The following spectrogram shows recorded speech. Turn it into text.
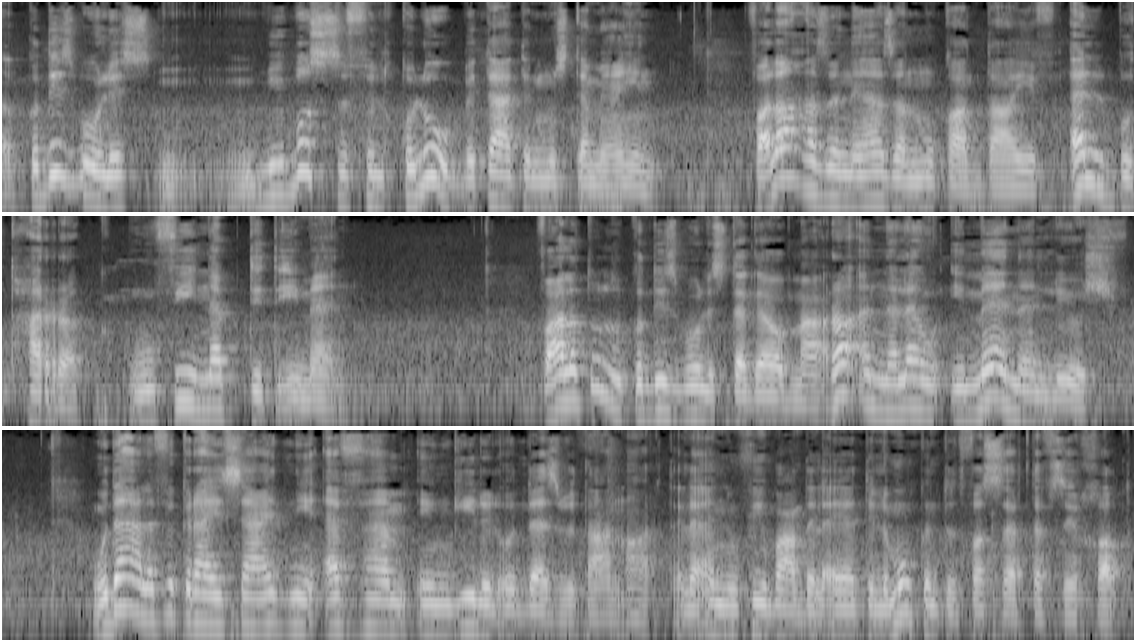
فالقديس بولس بيبص في القلوب بتاعة المستمعين فلاحظ إن هذا المقعد ضعيف قلبه اتحرك وفي نبتة إيمان. فعلى طول القديس بولس تجاوب معه رأى إن له إيمانا ليشفى وده على فكرة هيساعدني أفهم إنجيل القداس بتاع النهاردة لأنه في بعض الآيات اللي ممكن تتفسر تفسير خاطئ.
